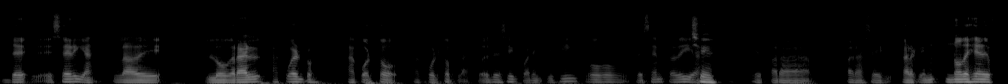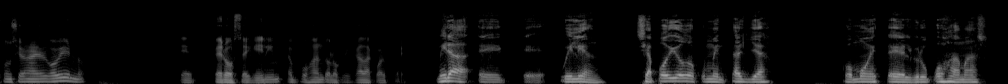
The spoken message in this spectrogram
de, eh, sería la de lograr acuerdos a corto, a corto plazo, es decir, 45, 60 días Sí. eh, para, para, seguir- para que no deje de funcionar el gobierno, eh, pero seguir em- empujando lo que cada cual cree. Mira, eh, eh, William, se ha podido documentar ya cómo este, el grupo Hamas,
